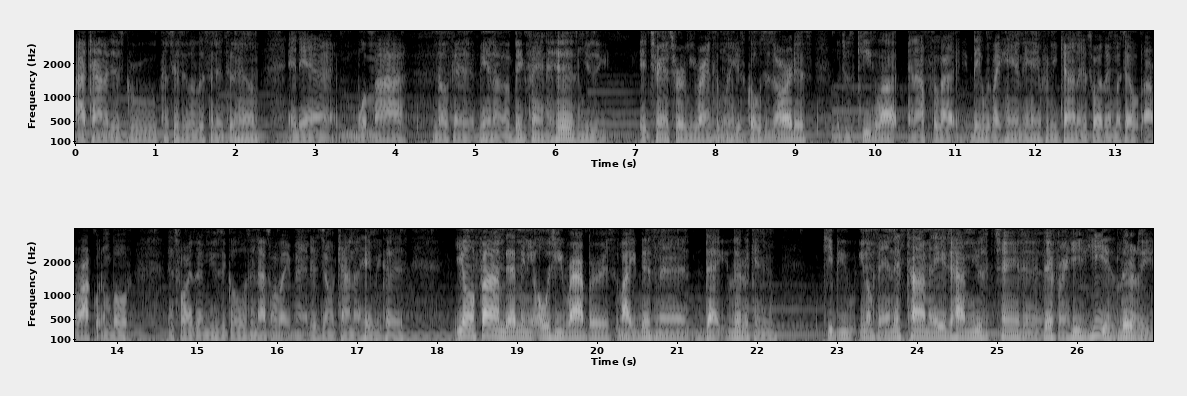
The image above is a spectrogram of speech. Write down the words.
I kind of just grew consistently listening to him. And then with my, you know what I'm saying, being a big fan of his music, it transferred me right into one of his closest artists, which was Key Glock, and I feel like they was like hand in hand for me, kind of as far as how much I, I, rock with them both, as far as that music goes, and that's why I was like, man, this joint kind of hit me because you don't find that many OG rappers like this man that literally can keep you, you know what I'm saying, in this time and age of how music changing is different. He he is literally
